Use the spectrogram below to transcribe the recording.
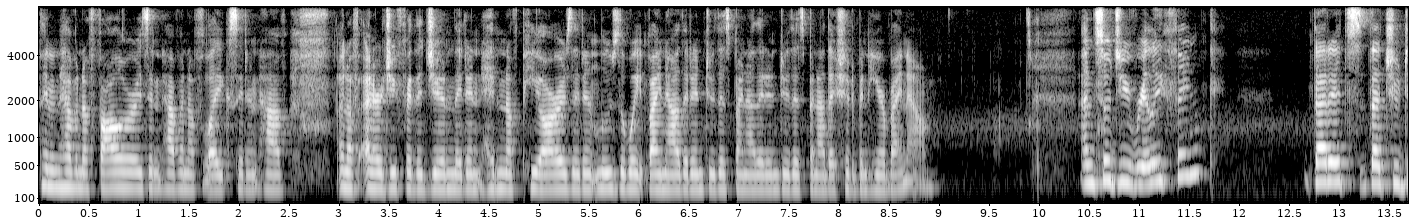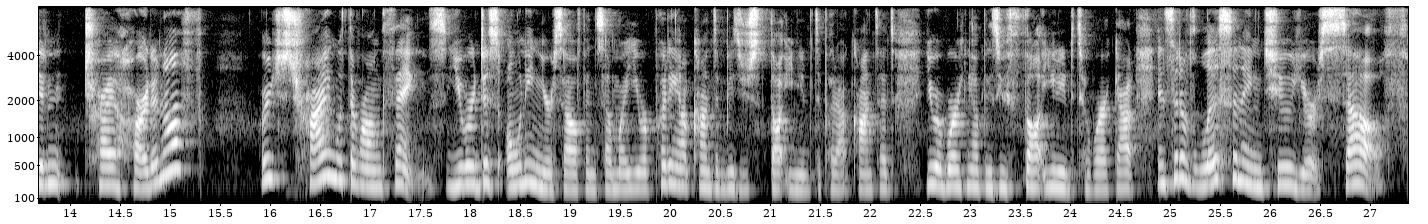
They didn't have enough followers, they didn't have enough likes, they didn't have enough energy for the gym, they didn't hit enough PRs, they didn't lose the weight by now, they didn't do this by now, they didn't do this by now, they should have been here by now. And so do you really think that it's that you didn't try hard enough? Or you're just trying with the wrong things. You were disowning yourself in some way. You were putting out content because you just thought you needed to put out content. You were working out because you thought you needed to work out instead of listening to yourself.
